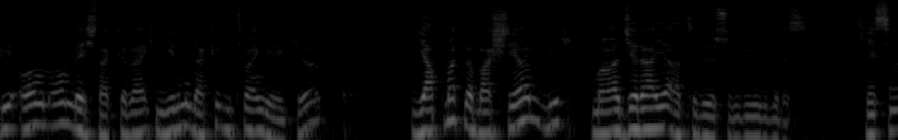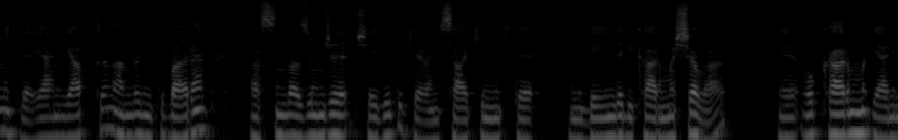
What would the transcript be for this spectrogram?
bir 10-15 dakika belki 20 dakika gitmen gerekiyor. Yapmakla başlayan bir maceraya atılıyorsun diyebiliriz. Kesinlikle yani yaptığın andan itibaren aslında az önce şey dedik ya hani sakinlikte hani beyinde bir karmaşa var. E, o karma yani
